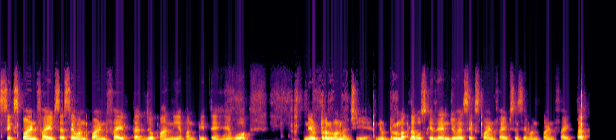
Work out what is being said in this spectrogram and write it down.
6.5 से 7.5 तक जो पानी अपन पीते हैं, वो न्यूट्रल होना चाहिए। न्यूट्रल मतलब उसके रेंज जो है 6.5 से 7.5 तक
